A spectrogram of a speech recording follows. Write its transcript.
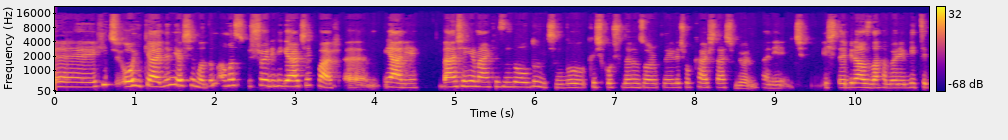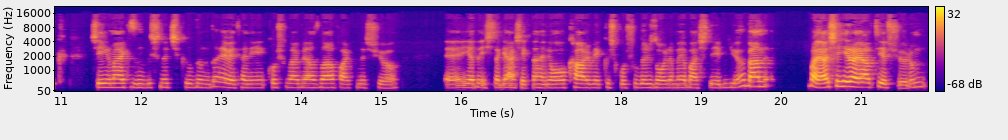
e, hiç o hikayeleri yaşamadım. Ama şöyle bir gerçek var. E, yani ben şehir merkezinde olduğum için bu kış koşullarının zorluklarıyla çok karşılaşmıyorum. Hani işte biraz daha böyle bir tık şehir merkezinin dışına çıkıldığında evet hani koşullar biraz daha farklılaşıyor. Ee, ya da işte gerçekten hani o kar ve kış koşulları zorlamaya başlayabiliyor. Ben bayağı şehir hayatı yaşıyorum.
